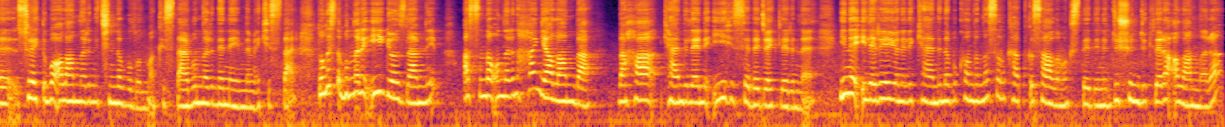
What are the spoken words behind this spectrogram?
e, sürekli bu alanların içinde bulunmak ister, bunları deneyimlemek ister. Dolayısıyla bunları iyi gözlemleyip aslında onların hangi alanda daha kendilerini iyi hissedeceklerini, yine ileriye yönelik kendine bu konuda nasıl katkı sağlamak istediğini düşündükleri alanlara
